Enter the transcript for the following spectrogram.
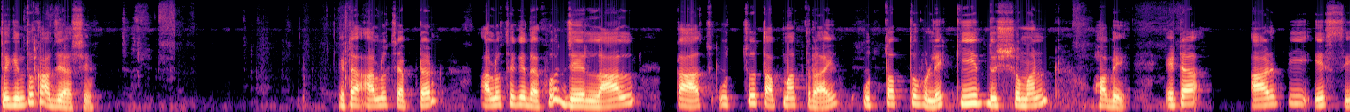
তে কিন্তু কাজে আসে। এটা আলো চ্যাপ্টার। আলো থেকে দেখো যে লাল কাচ উচ্চ তাপমাত্রায় উত্তপ্ত হলে কি দৃশ্যমান হবে? এটা আরপিএসসি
